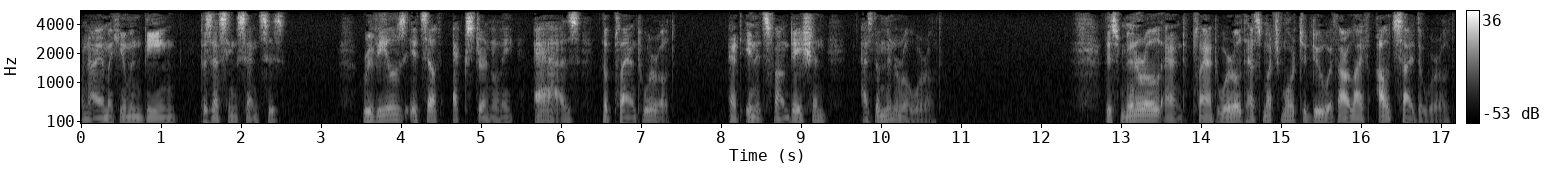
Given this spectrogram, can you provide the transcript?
when I am a human being possessing senses, reveals itself externally as the plant world, and in its foundation as the mineral world. This mineral and plant world has much more to do with our life outside the world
